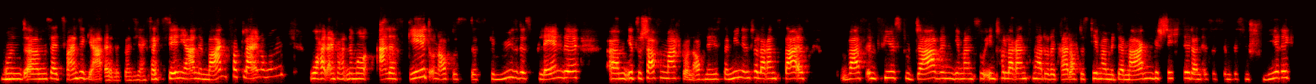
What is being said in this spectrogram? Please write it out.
Mhm. Und ähm, seit 20 Jahren, äh, seit 20 Jahren, seit 10 Jahren eine Magenverkleinerung, wo halt einfach nicht mehr alles geht und auch das, das Gemüse, das Blende ähm, ihr zu schaffen macht und auch eine Histaminintoleranz da ist. Was empfiehlst du da, wenn jemand so Intoleranzen hat oder gerade auch das Thema mit der Magengeschichte, dann ist es ein bisschen schwierig.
